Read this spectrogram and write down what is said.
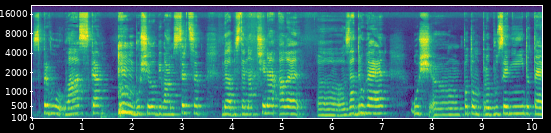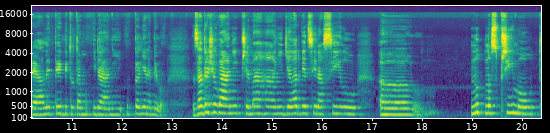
zprvu láska, bušilo by vám srdce, byla byste nadšená, ale uh, za druhé už uh, po tom probuzení do té reality by to tam ideální úplně nebylo. Zadržování, přemáhání, dělat věci na sílu, uh, nutnost přijmout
